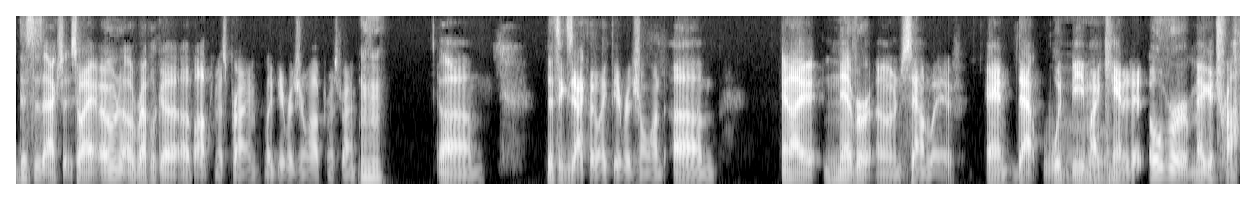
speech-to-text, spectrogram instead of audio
this is actually so I own a replica of Optimus Prime, like the original Optimus Prime. Mm-hmm. Um that's exactly like the original one. Um and I never owned Soundwave and that would be my Oh. candidate over Megatron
